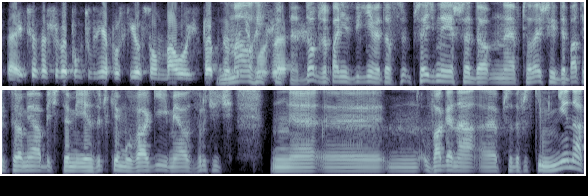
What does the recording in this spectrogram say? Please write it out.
Zdaje się, z naszego punktu widzenia polskiego są mało istotne. Mało istotne. Dobrze, panie Zbigniewie, to przejdźmy jeszcze do e, wczorajszej debaty, która miała być tym języczkiem uwagi i miała zwrócić mm, e, e, mm, uwagę na przede wszystkim nie na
